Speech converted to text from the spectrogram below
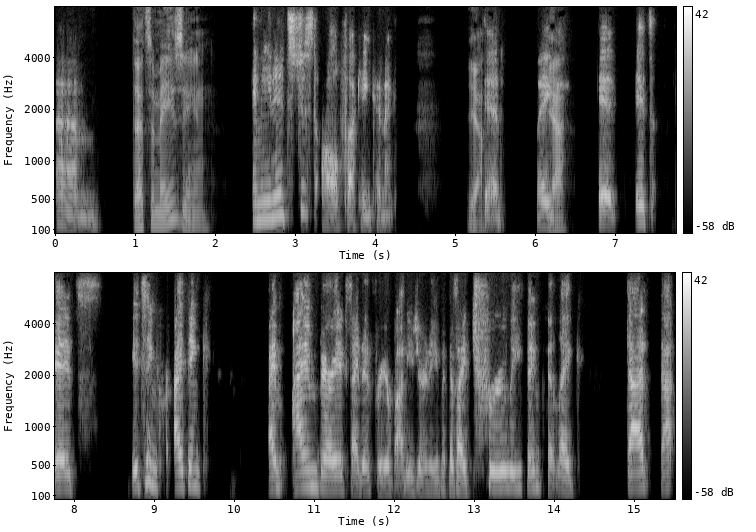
Um, that's amazing. I mean, it's just all fucking connected. Yeah, Like yeah, it it's it's it's inc- I think I'm I'm very excited for your body journey because I truly think that like that that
